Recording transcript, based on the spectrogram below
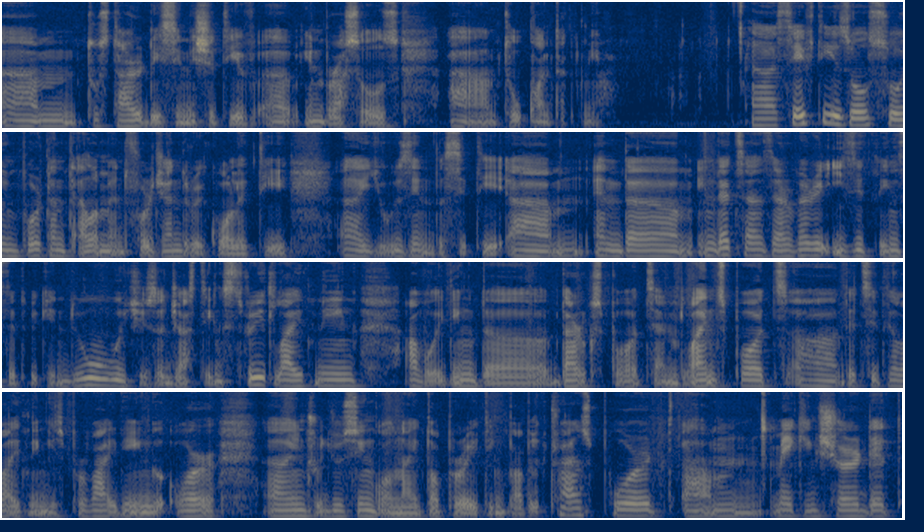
um, to start this initiative uh, in Brussels uh, to contact me. Uh, safety is also an important element for gender equality uh, use in the city. Um, and um, in that sense, there are very easy things that we can do, which is adjusting street lighting, avoiding the dark spots and blind spots uh, that city lighting is providing, or uh, introducing all night operating public transport, um, making sure that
